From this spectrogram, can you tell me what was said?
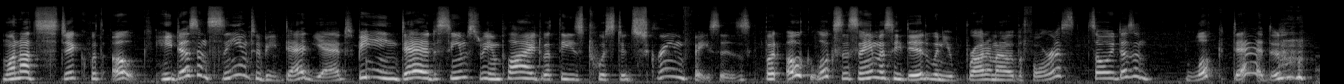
Why not stick with Oak? He doesn't seem to be dead yet. Being dead seems to be implied with these twisted scream faces. But Oak looks the same as he did when you brought him out of the forest, so he doesn't look dead.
